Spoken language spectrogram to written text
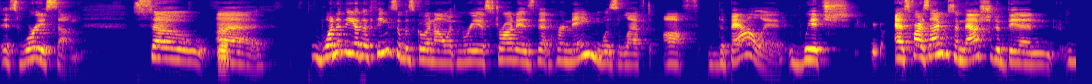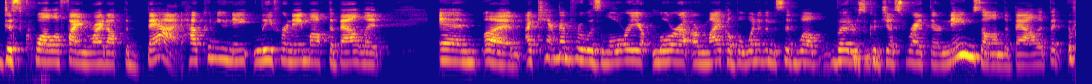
it's worrisome so uh one of the other things that was going on with Maria Estrada is that her name was left off the ballot, which, as far as I'm concerned, that should have been disqualifying right off the bat. How can you na- leave her name off the ballot? And um, I can't remember if it was Laura, Laura or Michael, but one of them said, "Well, voters could just write their names on the ballot." But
